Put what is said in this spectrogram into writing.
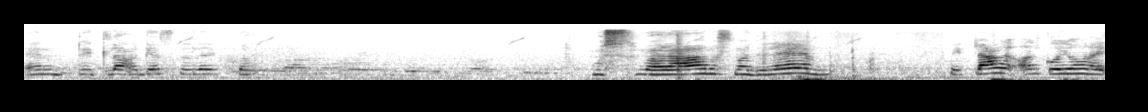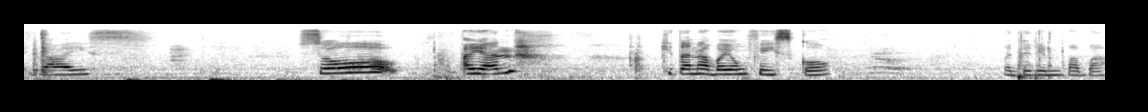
And wait lang against the light ba? Mas mara, mas madilim. Wait lang, on ko yung light guys. So, ayan. Kita na ba yung face ko? Madilim pa ba?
